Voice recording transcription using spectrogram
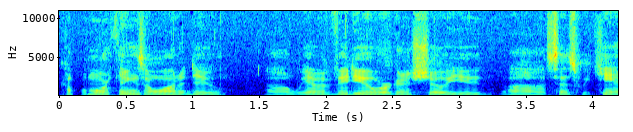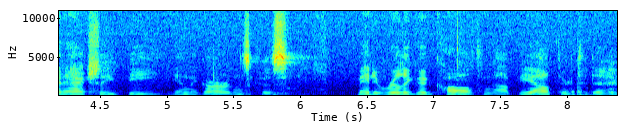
A couple more things I want to do. Uh, we have a video we're going to show you uh, since we can't actually be in the gardens because made a really good call to not be out there today.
